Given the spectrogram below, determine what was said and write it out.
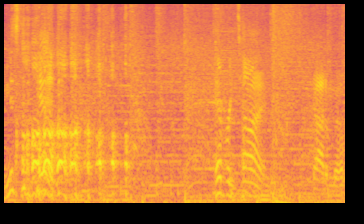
Missed it again! Every time. Got him though.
